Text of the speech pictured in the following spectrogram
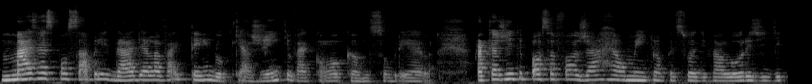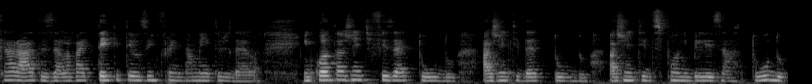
mais responsabilidade ela vai tendo, que a gente vai colocando sobre ela. Para que a gente possa forjar realmente uma pessoa de valores e de caráteres, ela vai ter que ter os enfrentamentos dela. Enquanto a gente fizer tudo, a gente der tudo, a gente disponibilizar tudo,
